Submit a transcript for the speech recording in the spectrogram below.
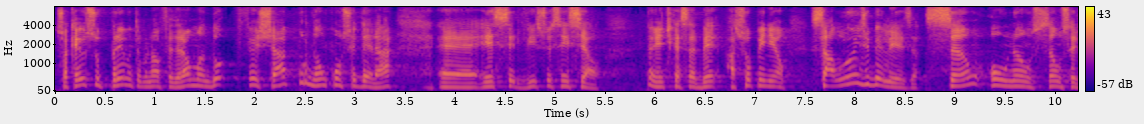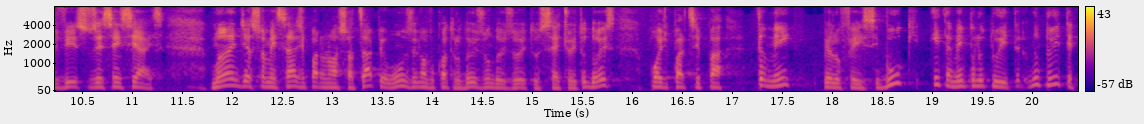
Só que aí o Supremo Tribunal Federal mandou fechar por não considerar é, esse serviço essencial. Então a gente quer saber a sua opinião. Salões de beleza são ou não são serviços essenciais? Mande a sua mensagem para o nosso WhatsApp, é o 11 942 128 782. Pode participar também pelo Facebook e também pelo Twitter. No Twitter,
